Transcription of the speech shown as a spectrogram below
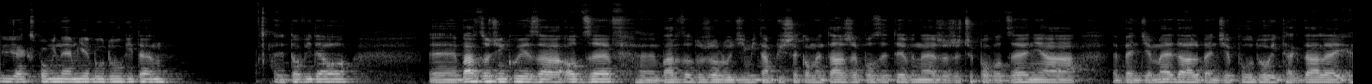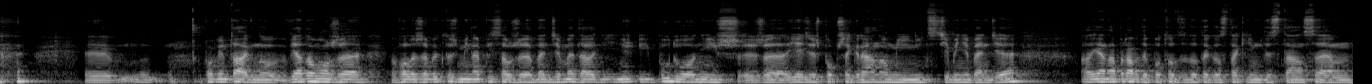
jak wspominałem, nie był długi ten to wideo. E, Bardzo dziękuję za odzew. E, Bardzo dużo ludzi mi tam pisze komentarze pozytywne, że życzy powodzenia, będzie medal, będzie pudło i tak dalej. Powiem tak, no wiadomo, że wolę, żeby ktoś mi napisał, że będzie medal i pudło, niż że jedziesz po przegraną i nic z ciebie nie będzie. Ale ja naprawdę podchodzę do tego z takim dystansem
